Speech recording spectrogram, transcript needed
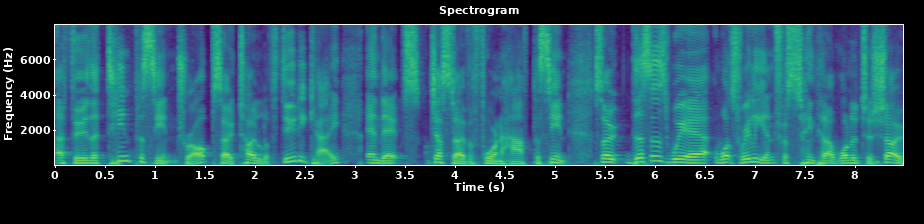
a further 10% drop, so total of 30K, and that's just over 4.5%. So this is where what's really interesting that I wanted to show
